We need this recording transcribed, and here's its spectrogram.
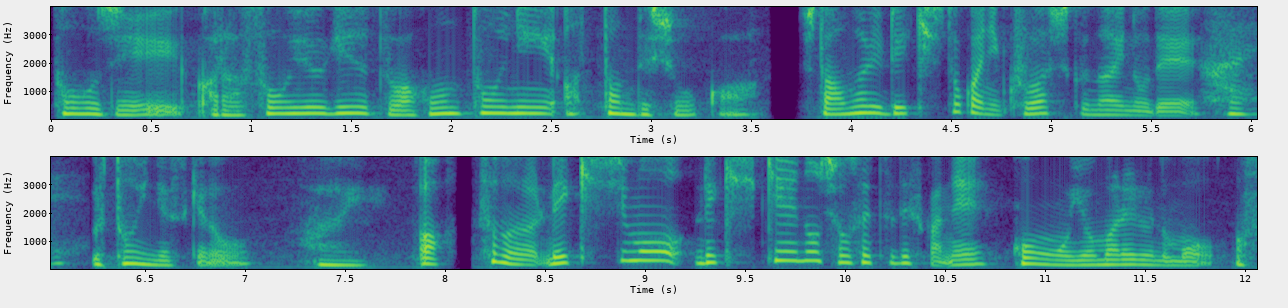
当時からそういう技術は本当にあったんでしょうか？ちょっとあまり歴史とかに詳しくないのではい。疎いんですけど。はいあそうだ歴史も歴史系の小説ですかね。本を読まれるのもお好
